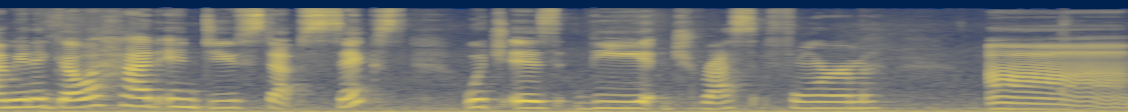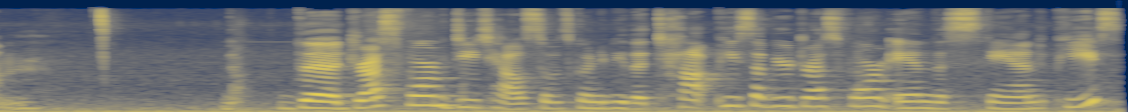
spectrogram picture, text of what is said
I'm going to go ahead and do step six, which is the dress form um, the dress form details. So it's going to be the top piece of your dress form and the stand piece.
